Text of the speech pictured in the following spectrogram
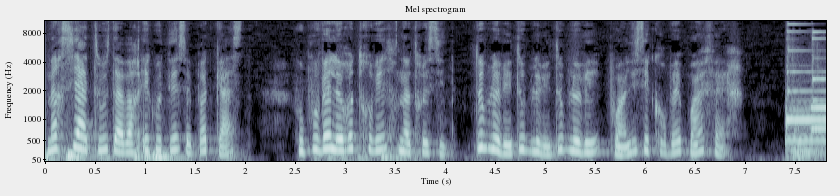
Merci à tous d'avoir écouté ce podcast. Vous pouvez le retrouver sur notre site you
